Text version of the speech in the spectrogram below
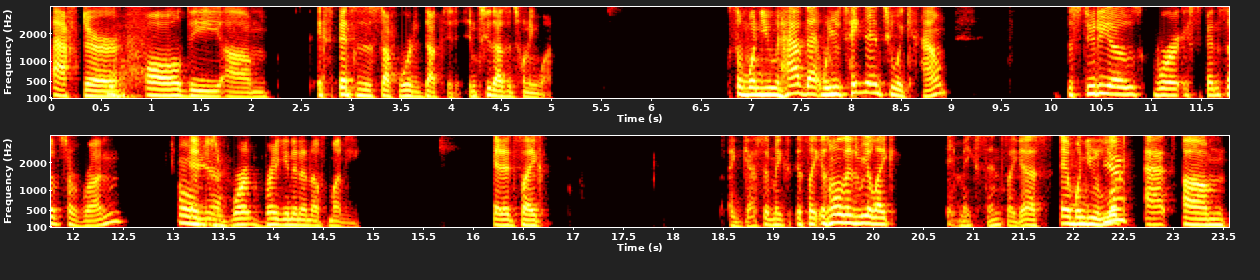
after Oof. all the um, expenses and stuff were deducted in 2021. So when you have that, when you take that into account, the studios were expensive to run Oh, and yeah. just weren't bringing in enough money. And it's like, I guess it makes it's like it's one of those where you're like, it makes sense, I guess. And when you look at um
